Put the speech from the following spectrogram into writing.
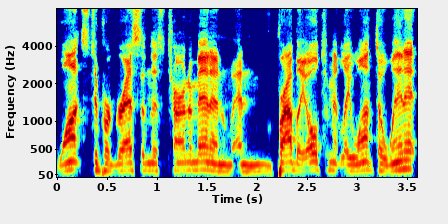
wants to progress in this tournament and, and probably ultimately want to win it,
